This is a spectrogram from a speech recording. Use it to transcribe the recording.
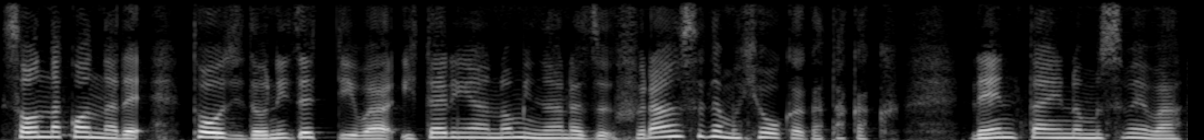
そんなこんなで、当時ドニゼッティはイタリアのみならずフランスでも評価が高く、連帯の娘は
